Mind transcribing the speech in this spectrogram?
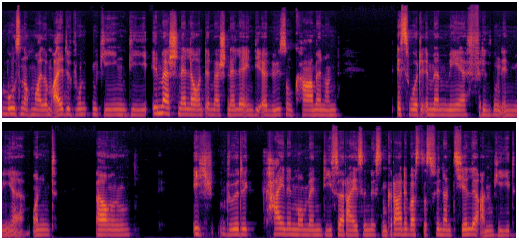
wo es nochmal um alte Wunden ging, die immer schneller und immer schneller in die Erlösung kamen und es wurde immer mehr Frieden in mir. Und ähm, ich würde keinen Moment dieser Reise missen, gerade was das Finanzielle angeht,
